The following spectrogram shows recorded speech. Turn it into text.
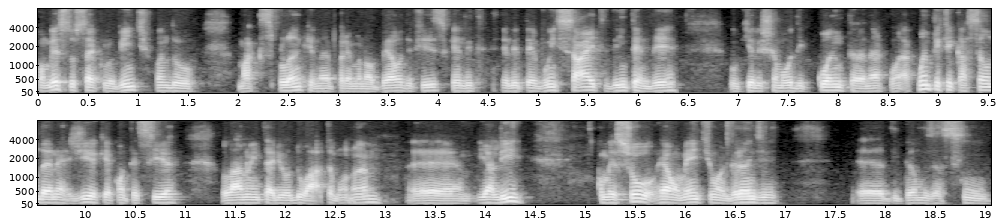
começo do século XX, quando Max Planck, né, prêmio Nobel de Física, ele, ele teve o insight de entender o que ele chamou de quanta, né, a quantificação da energia que acontecia lá no interior do átomo. Né? É, e ali começou realmente uma grande, é, digamos assim,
